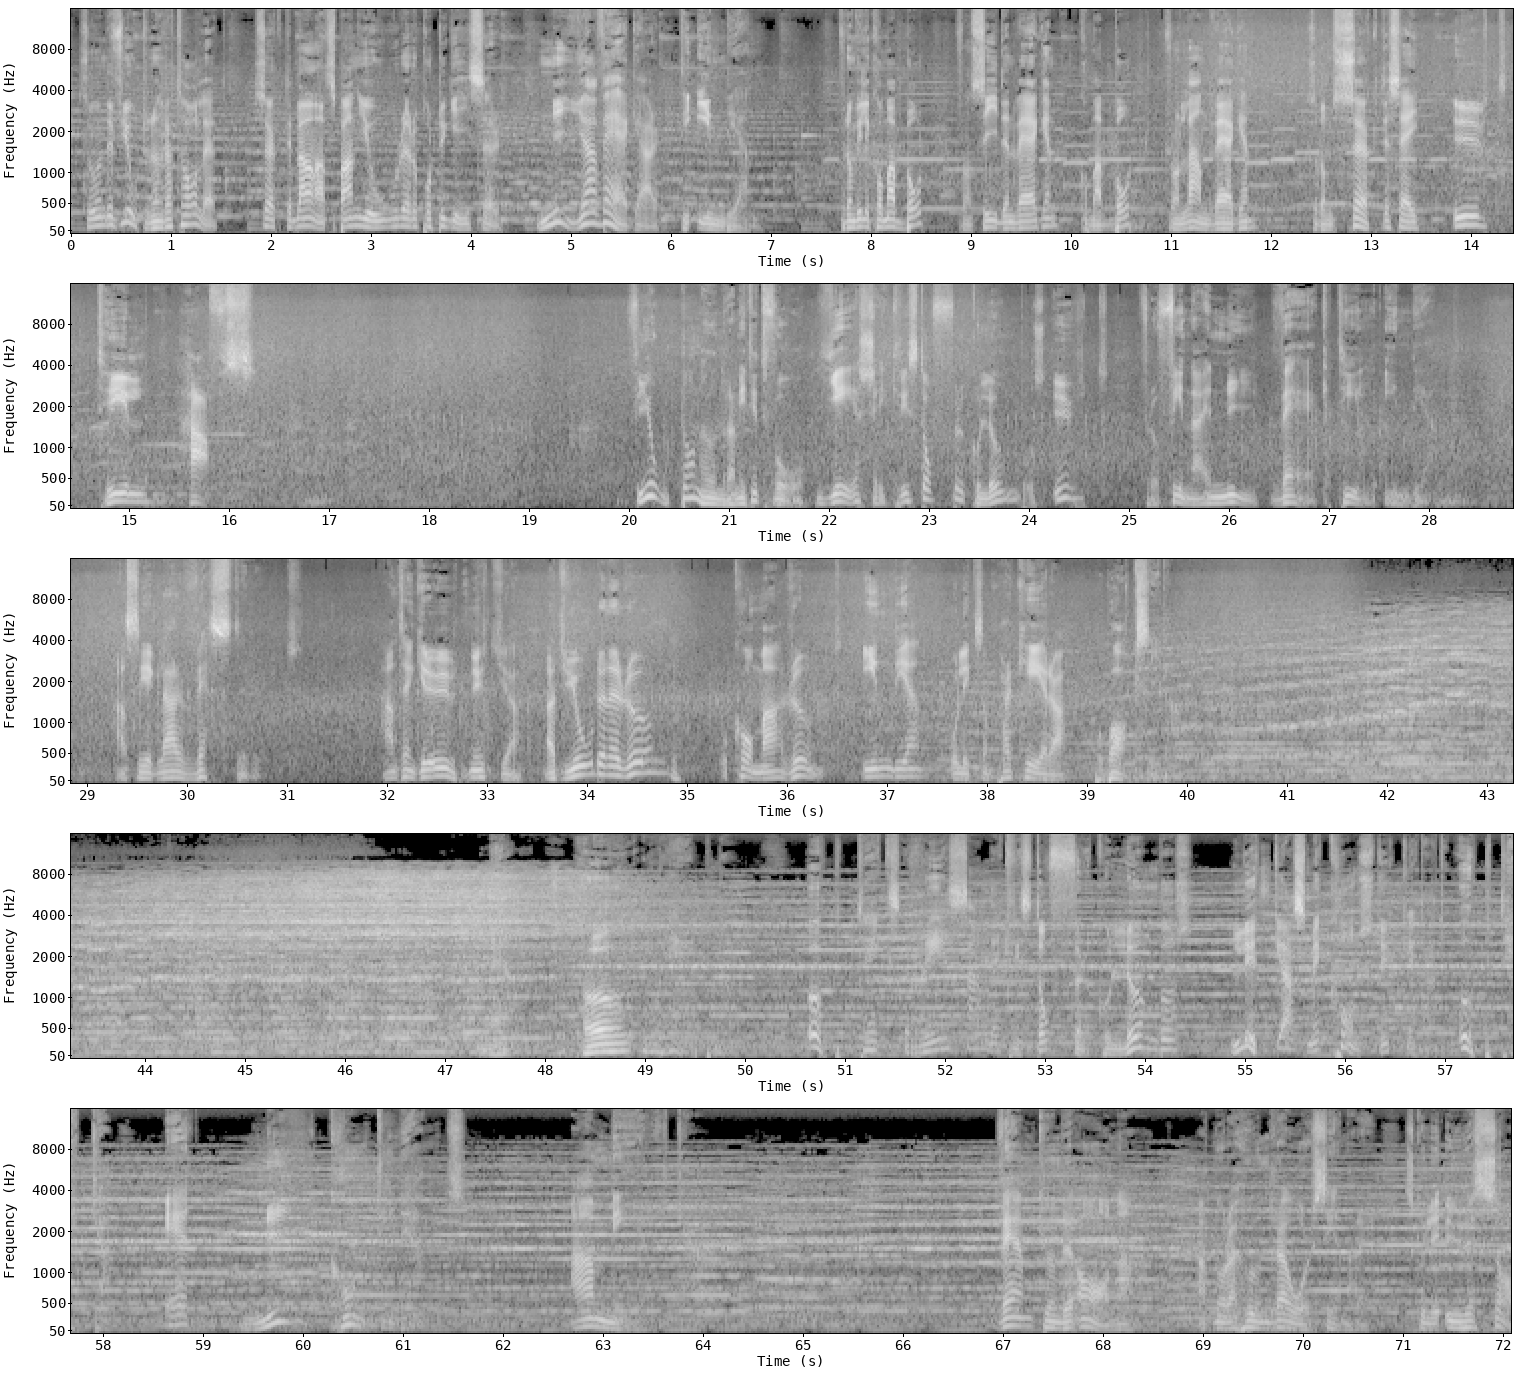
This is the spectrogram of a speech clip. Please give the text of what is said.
Så under 1400-talet sökte bland annat spanjorer och portugiser nya vägar till Indien. För de ville komma bort från Sidenvägen, komma bort från landvägen, så de sökte sig ut till havs. 1492 ger sig Kristoffer Columbus ut för att finna en ny väg till Indien. Han seglar västerut. Han tänker utnyttja att jorden är rund och komma runt Indien och liksom parkera på baksidan. Men hör och häpna. Upptäcktsresande Kristoffer Columbus lyckas med konststycket att upptäcka en ny kontinent. Amerika. Vem kunde ana att några hundra år senare skulle USA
